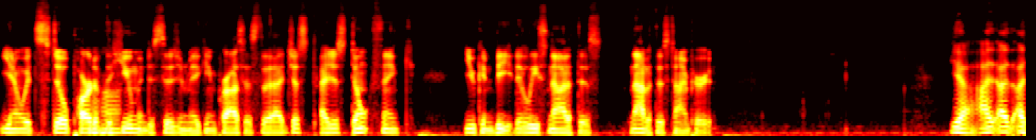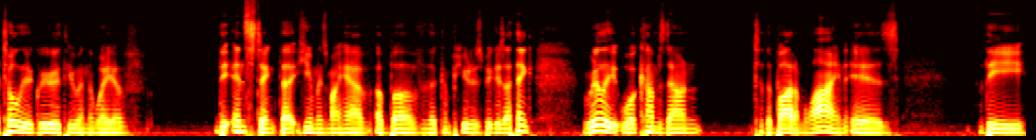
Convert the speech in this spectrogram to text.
you know, it's still part of Uh-huh. the human decision making process that I just I just don't think you can beat, at least not at this not at this time period. Yeah, I, I I totally agree with you in the way of the instinct that humans might have above the computers because I think really what comes down to the bottom line is the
